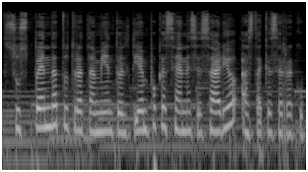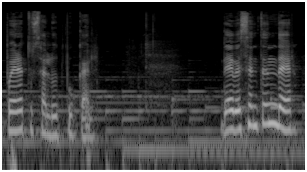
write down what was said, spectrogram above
suspenda tu tratamiento el tiempo que sea necesario hasta que se recupere tu salud bucal. Debes entender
